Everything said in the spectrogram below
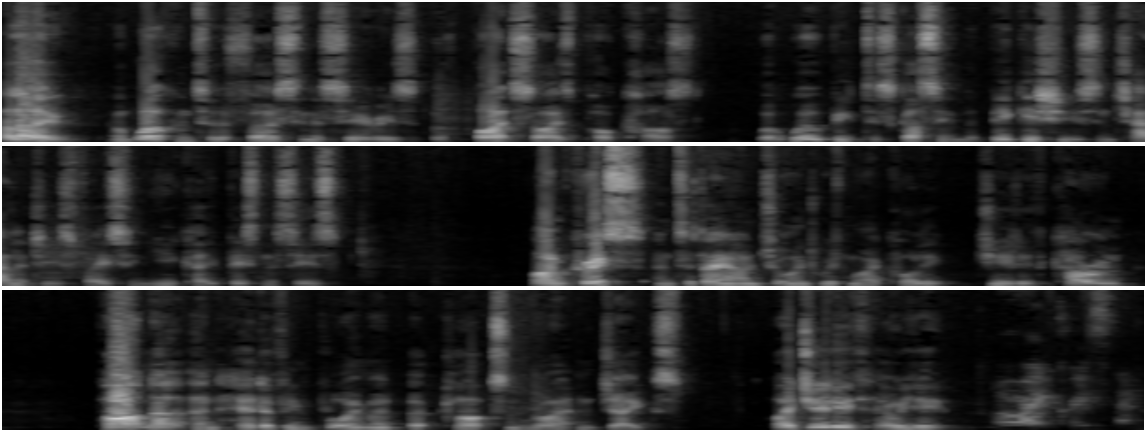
Hello, and welcome to the first in a series of bite sized podcasts where we'll be discussing the big issues and challenges facing UK businesses. I'm Chris, and today I'm joined with my colleague Judith Curran, partner and head of employment at Clarkson Wright and Jakes. Hi, Judith, how are you? All right, Chris, thank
